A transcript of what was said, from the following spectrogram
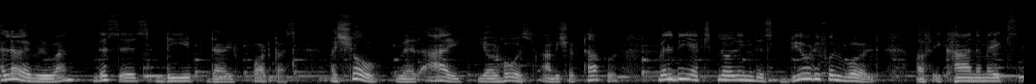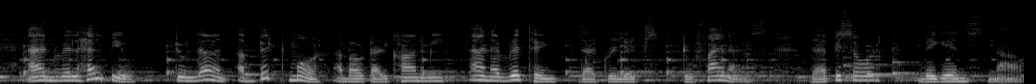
Hello everyone, this is Deep Dive Podcast, a show where I, your host Abhishek Thakur, will be exploring this beautiful world of economics and will help you to learn a bit more about our economy and everything that relates to finance. The episode begins now.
